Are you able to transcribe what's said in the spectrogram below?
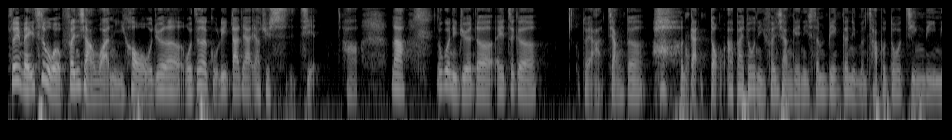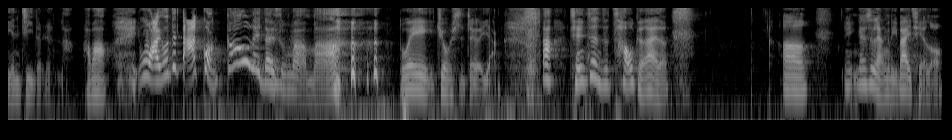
所以每一次我分享完以后，我觉得我真的鼓励大家要去实践。好，那如果你觉得哎，这个对啊，讲的好很感动啊，拜托你分享给你身边跟你们差不多经历年纪的人啦，好不好？哇，我在打广告嘞，袋鼠妈妈。对，就是这样啊。前一阵子超可爱的。啊、应该是两个礼拜前哦，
